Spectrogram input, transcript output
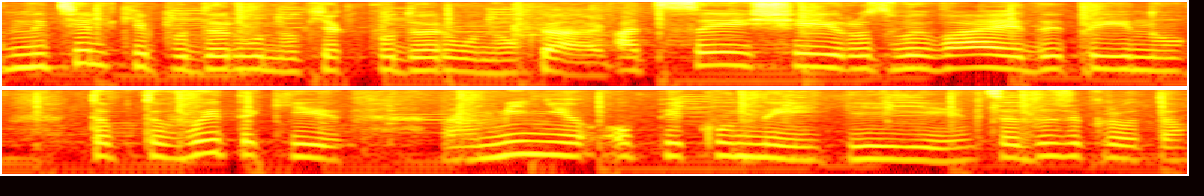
не тільки подарунок як подарунок, Так. а це ще й розвиває дитину. Тобто ви такі е, міні-опікуни її. Це дуже круто.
